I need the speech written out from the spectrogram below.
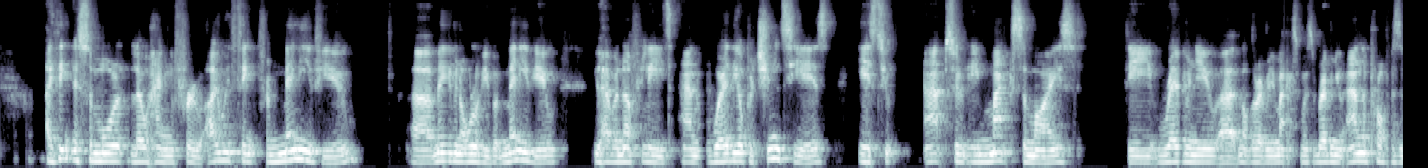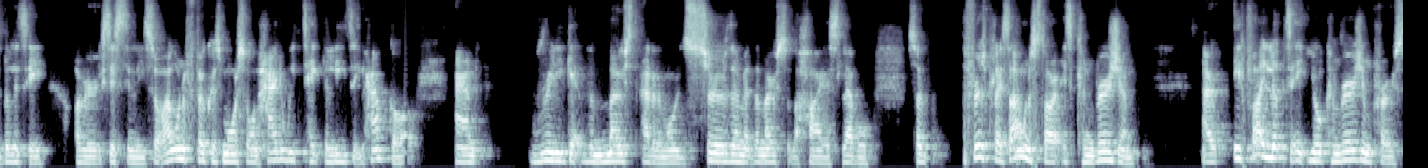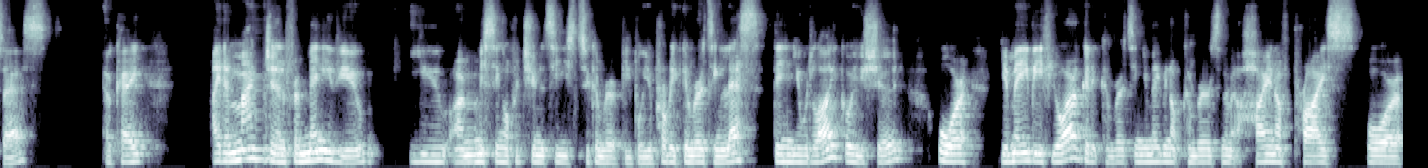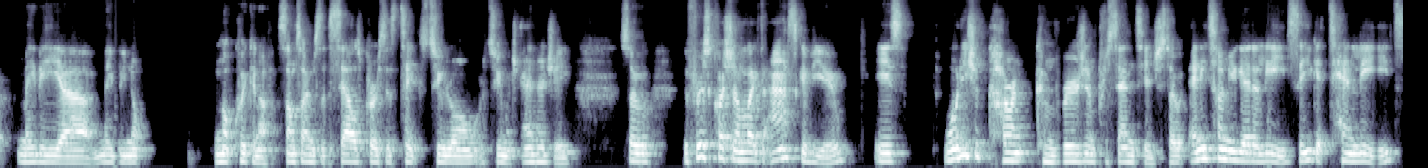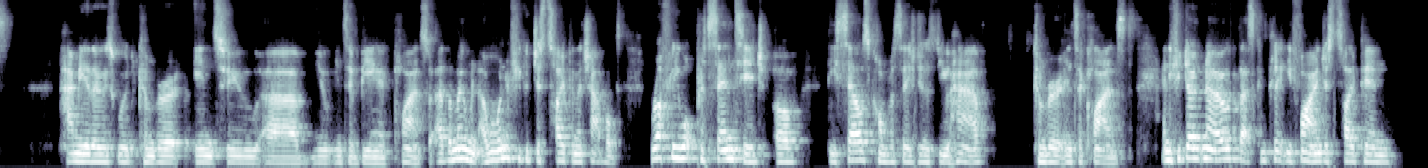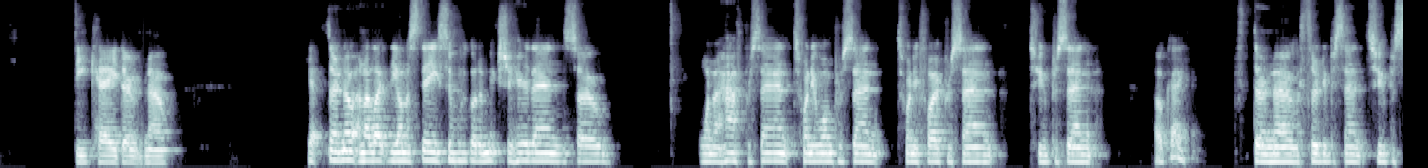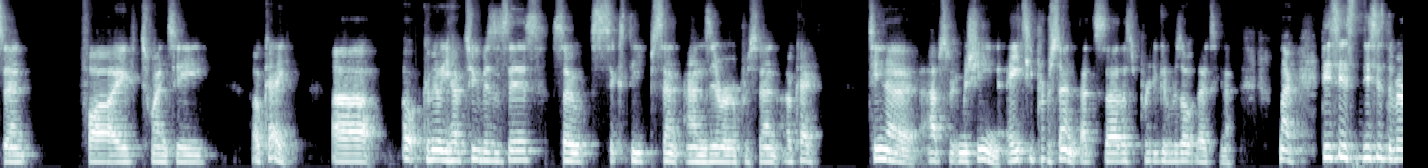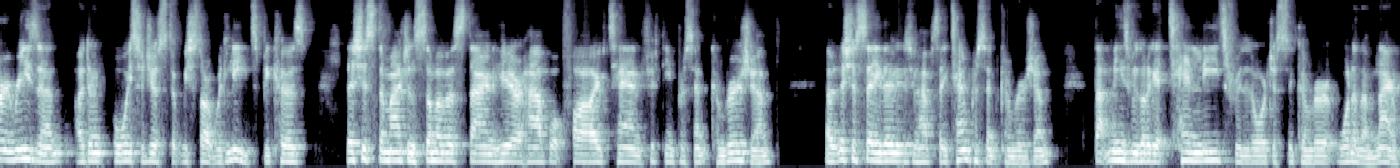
I think there's some more low hanging fruit. I would think for many of you, uh, maybe not all of you, but many of you, you have enough leads. And where the opportunity is, is to absolutely maximize the revenue, uh, not the revenue, maximize the revenue and the profitability of your existing leads. So I want to focus more so on how do we take the leads that you have got and really get the most out of them or serve them at the most at the highest level. So the first place I want to start is conversion. Now, if I looked at your conversion process, okay, I'd imagine for many of you, you are missing opportunities to convert people. You're probably converting less than you would like or you should, or you maybe, if you are good at converting, you maybe not converting them at a high enough price, or maybe uh, maybe not not quick enough. Sometimes the sales process takes too long or too much energy. So the first question I'd like to ask of you is, what is your current conversion percentage? So anytime you get a lead, say you get 10 leads, how many of those would convert into uh, you know, into being a client? So at the moment, I wonder if you could just type in the chat box roughly what percentage of the sales conversations do you have convert into clients? And if you don't know, that's completely fine. Just type in DK, don't know. Yeah, don't know. And I like the honesty. So we've got a mixture here then. So one and a half percent, 21%, 25%, 2%. Okay. Don't know, 30%, 2%, 5, 20, Okay. Uh, oh, Camille, you have two businesses, so 60% and 0%. Okay. Tina, absolute machine, 80%. That's uh, that's a pretty good result there, Tina. Now, this is this is the very reason I don't always suggest that we start with leads because let's just imagine some of us down here have what 5, 10, 15% conversion. Uh, let's just say those who have say 10% conversion. That means we've got to get 10 leads through the door just to convert one of them. Now,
